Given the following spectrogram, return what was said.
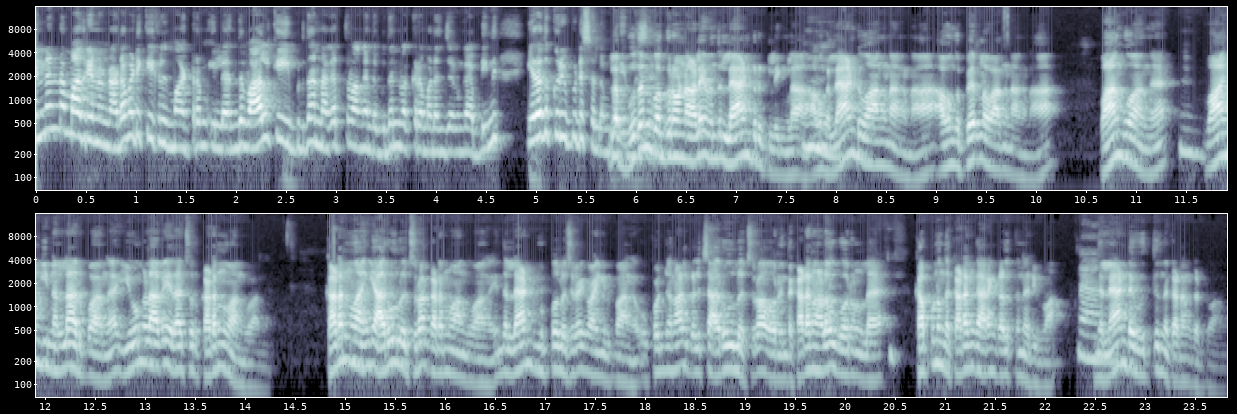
என்னென்ன மாதிரியான நடவடிக்கைகள் மாற்றம் இல்ல வந்து வாழ்க்கையை இப்படிதான் நகர்த்துவாங்க அந்த புதன் வக்கரம் அடைஞ்சவங்க அப்படின்னு ஏதாவது குறிப்பிட்டு சொல்ல முடியும் புதன் வக்ரோனாலே வந்து லேண்ட் இருக்கு இல்லைங்களா. அவங்க லேண்ட் வாங்குனாங்கன்னா அவங்க பேர்ல வாங்குனாங்கன்னா வாங்குவாங்க. வாங்கி நல்லா இருப்பாங்க. இவங்களாவே ஏதாச்சும் ஒரு கடன் வாங்குவாங்க. கடன் வாங்கி அறுபது லட்ச ரூபா கடன் வாங்குவாங்க. இந்த லேண்ட் முப்பது லட்ச ரூபாய்க்கு வாங்கியிருப்பாங்க. கொஞ்ச நாள் கழிச்சு அறுபது லட்ச ரூபா வரும். இந்த கடன் அளவுக்கு வரும்ல. கப்புன்னு இந்த கடன்காரன் கழுத்து நடிப்பான் இந்த லேண்டை வித்து இந்த கடன் கட்டுவாங்க.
